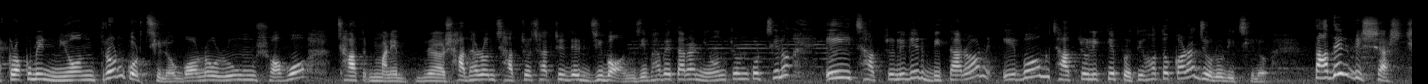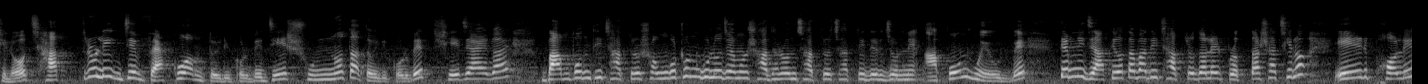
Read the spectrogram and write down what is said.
এক রকমের নিয়ন্ত্রণ করছিল, গণরুম সহ ছাত্র মানে সাধারণ ছাত্রছাত্রীদের জীবন যেভাবে তারা নিয়ন্ত্রণ করছিল, এই ছাত্রলীগের বিতরণ এবং ছাত্রলীগকে প্রতিহত করা জরুরি ছিল। তাদের বিশ্বাস ছিল ছাত্রলীগ যে ভ্যাকুয়াম তৈরি করবে, যে শূন্যতা তৈরি করবে, সে জায়গায় বামপন্থী ছাত্র সংগঠনগুলো যেমন সাধারণ ছাত্রছাত্রীদের জন্য আপন হয়ে উঠবে, তেমনি জাতীয়তাবাদী ছাত্রদলের প্রত্যাশা ছিল, এর ফলে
